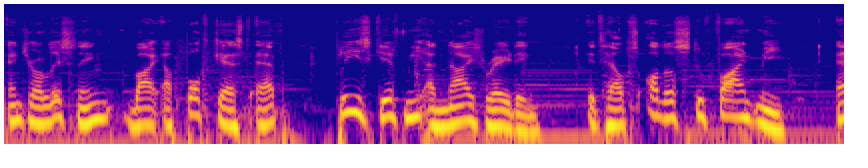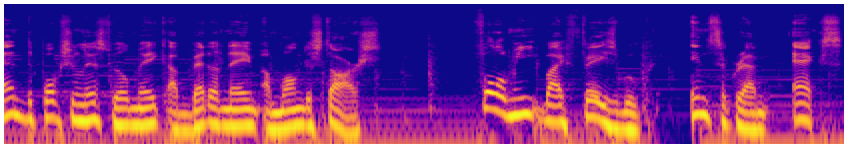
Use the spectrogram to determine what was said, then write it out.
and you're listening by a podcast app? please give me a nice rating. It helps others to find me, and the Popjournalist will make a better name among the stars. Follow me by Facebook, Instagram, X,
